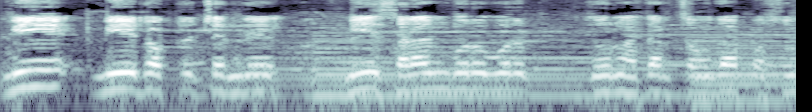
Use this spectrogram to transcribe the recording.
मी मी डॉक्टर चंदे मी सरांबरोबर दोन हजार चौदा पासून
